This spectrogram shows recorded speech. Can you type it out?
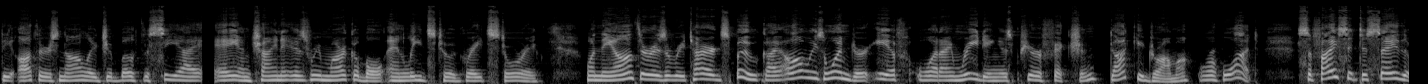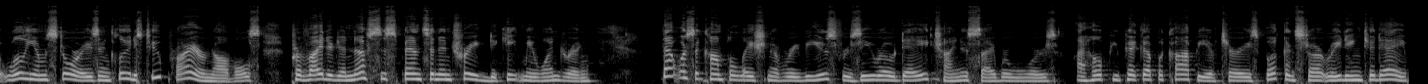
The author's knowledge of both the CIA and China is remarkable and leads to a great story. When the author is a retired spook, I always wonder if what I'm reading is pure fiction, docudrama, or what. Suffice it to say that Williams' stories, including his two prior novels, provided enough suspense and intrigue to keep me wondering. That was a compilation of reviews for Zero Day, China's Cyber Wars. I hope you pick up a copy of Terry's book and start reading today.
